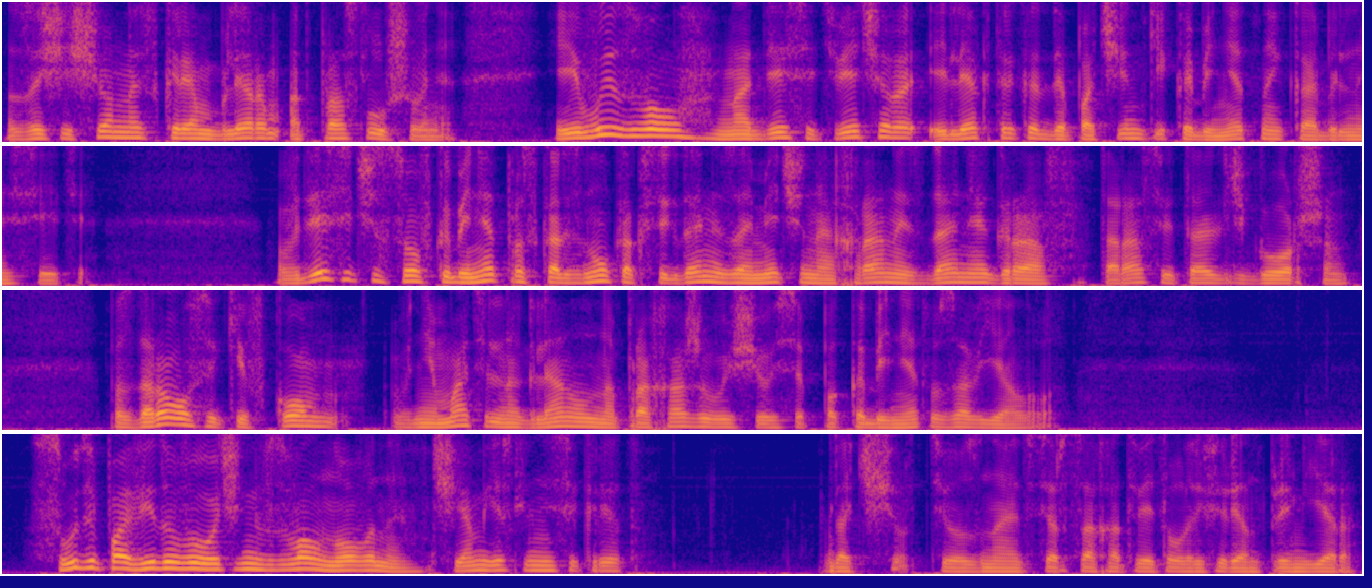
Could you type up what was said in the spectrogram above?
защищенной скремблером от прослушивания, и вызвал на 10 вечера электрика для починки кабинетной кабельной сети. В 10 часов в кабинет проскользнул, как всегда, незамеченной охраной здания граф Тарас Витальевич Горшин. Поздоровался кивком, внимательно глянул на прохаживающегося по кабинету Завьялова. «Судя по виду, вы очень взволнованы. Чем, если не секрет?» «Да черт его знает», — в сердцах ответил референт премьера.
